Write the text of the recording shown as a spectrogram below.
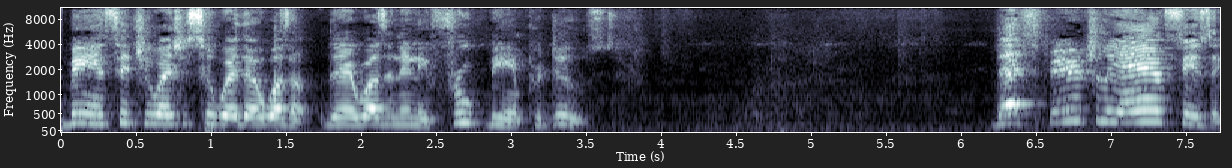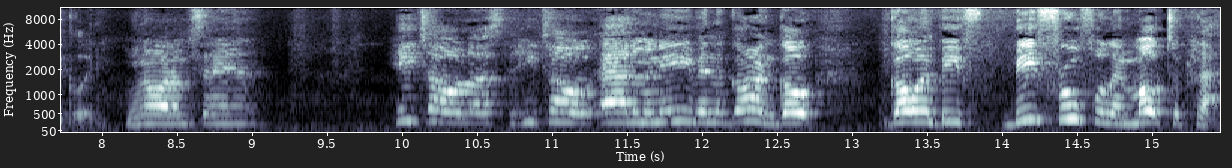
be in situations to where there wasn't there wasn't any fruit being produced. That spiritually and physically. You know what I'm saying? He told us he told Adam and Eve in the garden, go go and be be fruitful and multiply.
